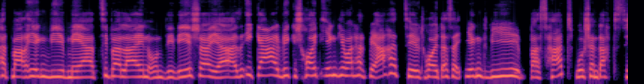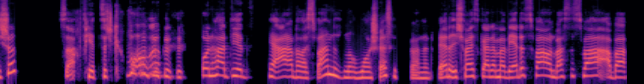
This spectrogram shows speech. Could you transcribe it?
hat man irgendwie mehr Zipperlein und Wehwehscher. Ja, also egal, wirklich heute, irgendjemand hat mir auch erzählt heute, dass er irgendwie was hat, wo ich dann dachte, sicher, sag 40 geworden und hat jetzt ja, aber was war denn das nochmal? Ich weiß jetzt gar nicht. Wer, ich weiß gar nicht mehr, wer das war und was es war, aber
